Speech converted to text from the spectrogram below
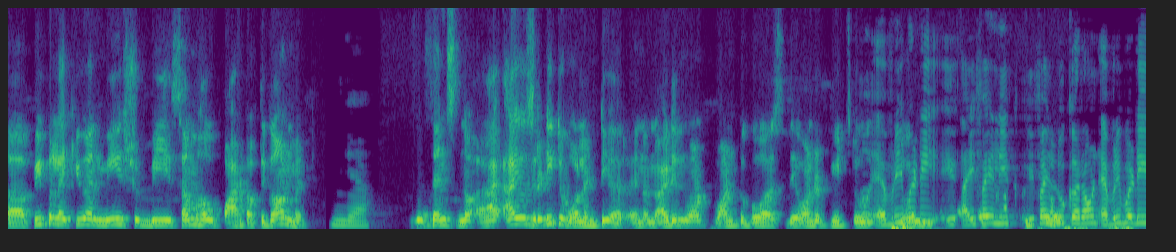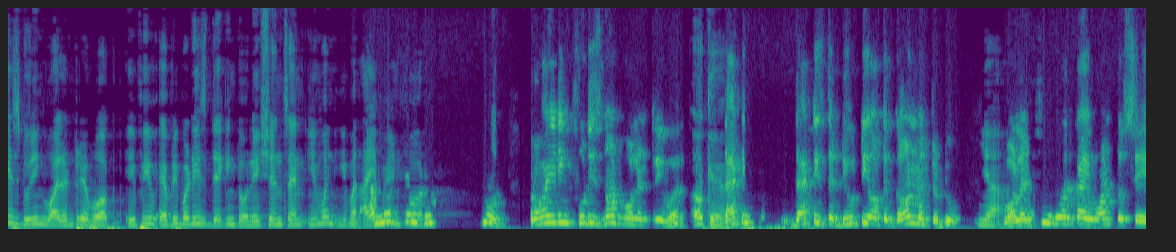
uh, people like you and me should be somehow part of the government Yeah. in the sense no I, I was ready to volunteer and i didn't want want to go as they wanted me to No, everybody. If I look, if I look around, everybody is doing voluntary work. If you, everybody is taking donations, and even even I I'm went for. no, providing food is not voluntary work Okay. that is that is the duty of the government to do yeah. voluntary work i want to say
